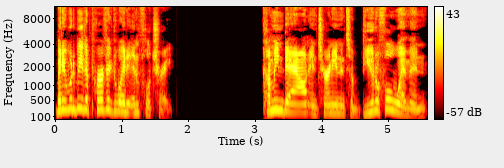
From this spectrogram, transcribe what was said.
but it would be the perfect way to infiltrate. Coming down and turning into beautiful women,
